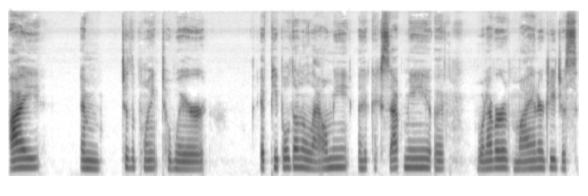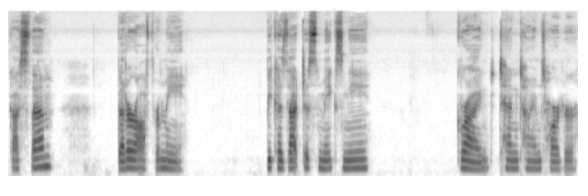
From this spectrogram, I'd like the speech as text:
I am to the point to where if people don't allow me, accept me, if whatever my energy disgusts them, better off for me. Because that just makes me grind 10 times harder.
